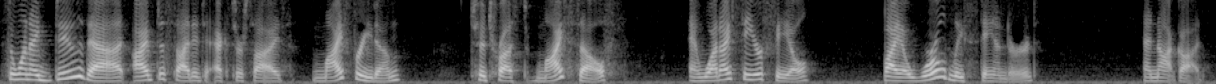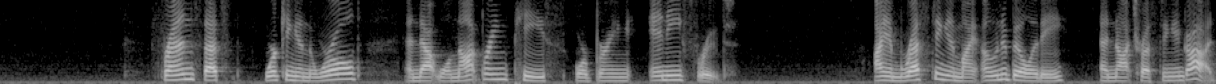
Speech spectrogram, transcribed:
So when I do that, I've decided to exercise my freedom to trust myself and what I see or feel by a worldly standard and not God. Friends, that's working in the world, and that will not bring peace or bring any fruit. I am resting in my own ability and not trusting in God.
